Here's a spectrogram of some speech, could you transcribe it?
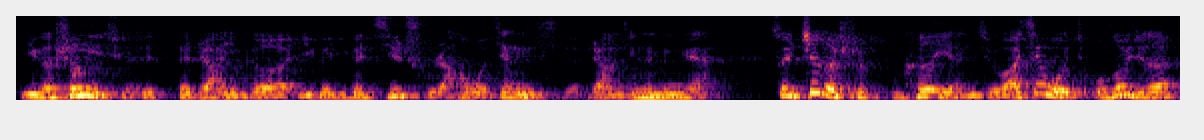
一个生理学的这样一个一个一个基础，然后我建立起的这样精神病院。所以这个是福柯的研究，而且我我会觉得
